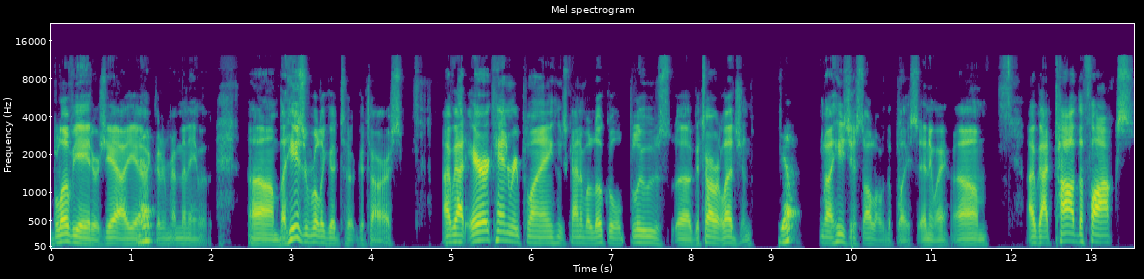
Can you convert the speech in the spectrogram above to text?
Bloviators, yeah, yeah, yep. I couldn't remember the name of it. Um, but he's a really good t- guitarist. I've got Eric Henry playing, who's kind of a local blues uh, guitar legend. Yep. Uh, he's just all over the place. Anyway, um, I've got Todd the Fox,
